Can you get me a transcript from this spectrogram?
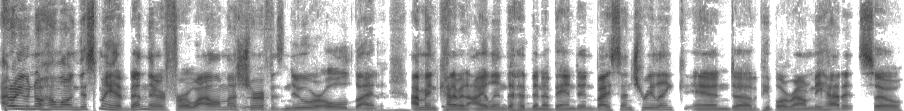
I don't even know how long this may have been there for a while. I'm not sure if it's new or old. I, I'm in kind of an island that had been abandoned by CenturyLink, and uh, the people around me had it. So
